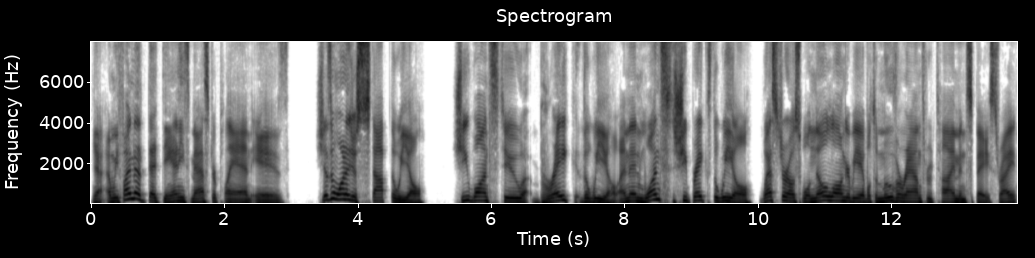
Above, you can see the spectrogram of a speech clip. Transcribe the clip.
Yeah, and we find out that Dany's master plan is she doesn't want to just stop the wheel. She wants to break the wheel. And then once she breaks the wheel, Westeros will no longer be able to move around through time and space, right?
